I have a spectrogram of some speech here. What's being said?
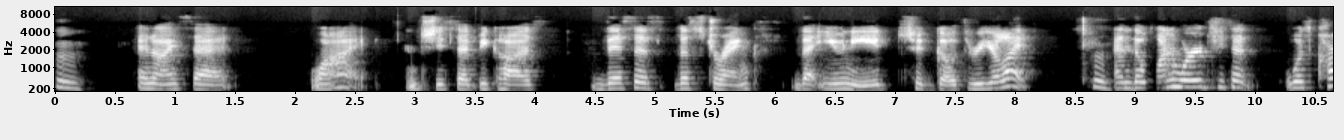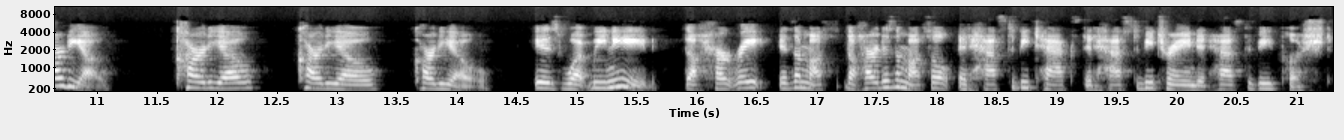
Hmm. And I said, why? And she said, because this is the strength that you need to go through your life. Hmm. And the one word she said was cardio. Cardio, cardio, cardio is what we need the heart rate is a muscle. The heart is a muscle. It has to be taxed. It has to be trained. It has to be pushed.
